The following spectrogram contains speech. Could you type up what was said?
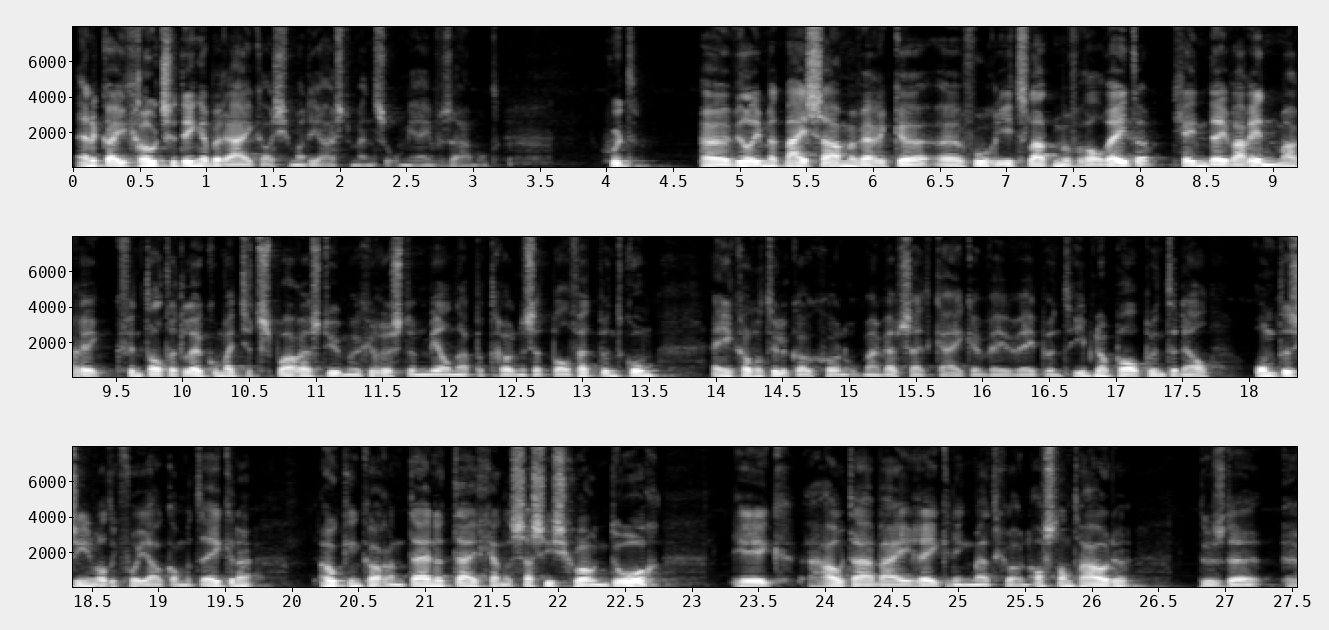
En dan kan je grootste dingen bereiken als je maar de juiste mensen om je heen verzamelt. Goed, uh, wil je met mij samenwerken uh, voor iets, laat me vooral weten. Geen idee waarin, maar ik vind het altijd leuk om met je te sparren. Stuur me gerust een mail naar patronen.palvet.com. En je kan natuurlijk ook gewoon op mijn website kijken, www.hypnopal.nl, om te zien wat ik voor jou kan betekenen. Ook in quarantainetijd gaan de sessies gewoon door. Ik houd daarbij rekening met gewoon afstand houden. Dus de, uh,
